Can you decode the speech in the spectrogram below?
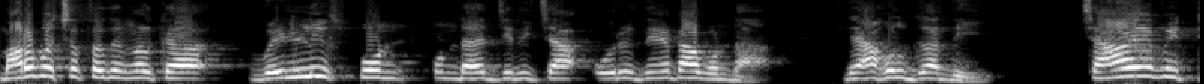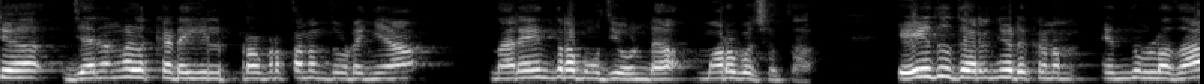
മറുവശത്ത് നിങ്ങൾക്ക് വെള്ളി സ്പൂൺ കൊണ്ട് ജനിച്ച ഒരു നേതാവുണ്ട് രാഹുൽ ഗാന്ധി. ചായ വിറ്റ് ജനങ്ങൾക്കിടയിൽ പ്രവർത്തനം തുടങ്ങിയ നരേന്ദ്രമോദിയുണ്ട് മറുവശത്ത്. ഏത് തിരഞ്ഞെടുക്കണം എന്നുള്ളത്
